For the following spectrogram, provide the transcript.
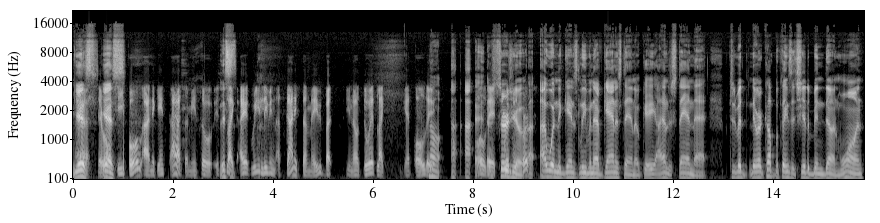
Yes, uh, their yes. own people and against us. I mean, so it's This like I agree leaving Afghanistan maybe, but you know, do it like get all the No, I, I, all the Sergio. I, I wasn't against leaving Afghanistan. Okay, I understand that, but there were a couple of things that should have been done. One,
